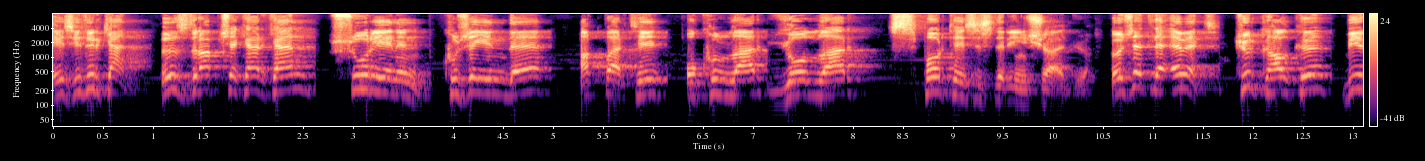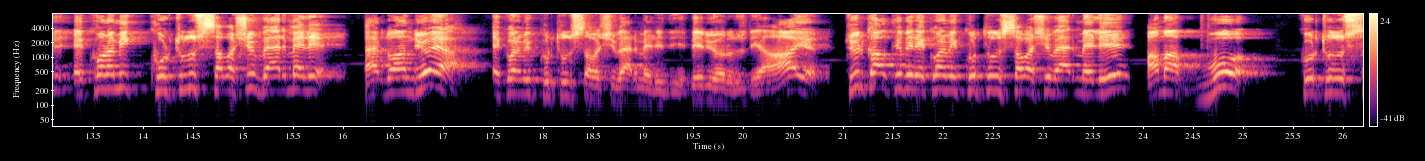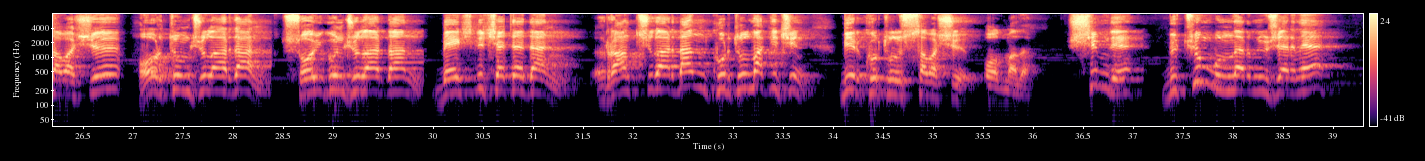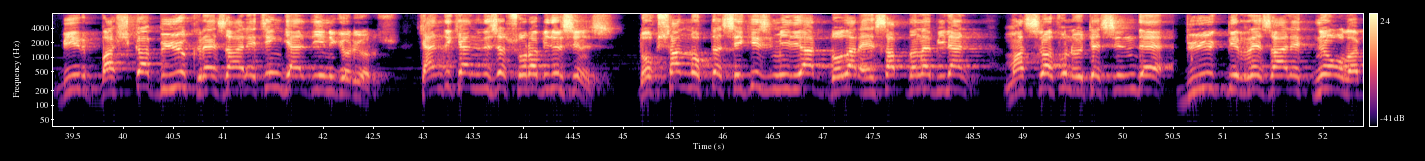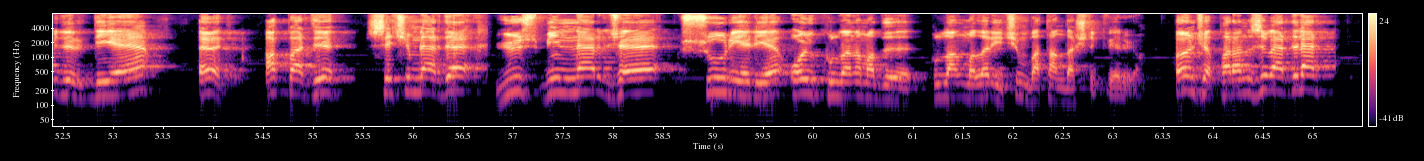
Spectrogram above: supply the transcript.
ezilirken, ızdırap çekerken Suriye'nin kuzeyinde AK Parti okullar, yollar, spor tesisleri inşa ediyor. Özetle evet, Türk halkı bir ekonomik kurtuluş savaşı vermeli. Erdoğan diyor ya, ekonomik kurtuluş savaşı vermeli diye, veriyoruz diye. Hayır. Türk halkı bir ekonomik kurtuluş savaşı vermeli ama bu Kurtuluş Savaşı hortumculardan, soygunculardan, beşli çeteden, rantçılardan kurtulmak için bir kurtuluş savaşı olmalı. Şimdi bütün bunların üzerine bir başka büyük rezaletin geldiğini görüyoruz. Kendi kendinize sorabilirsiniz. 90.8 milyar dolar hesaplanabilen masrafın ötesinde büyük bir rezalet ne olabilir diye evet AK Parti seçimlerde yüz binlerce Suriyeliye oy kullanamadığı kullanmaları için vatandaşlık veriyor. Önce paranızı verdiler,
